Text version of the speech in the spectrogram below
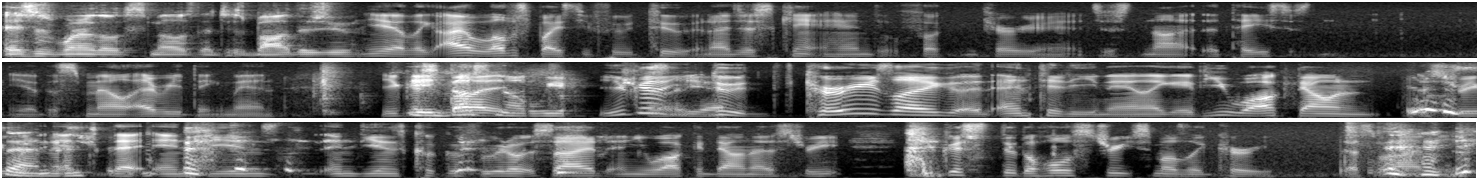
It's just one of those smells that just bothers you. Yeah, like I love spicy food too, and I just can't handle fucking curry. It's just not the taste is, yeah, the smell, everything, man. You can It smell does it. smell weird. You can, Sure, yeah. dude. Curry's like an entity, man. Like if you walk down the What is street with an in- entity? that Indians Indians cooking food outside, and you're walking down that street, you could s- the whole street smells like curry. That's what I mean.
